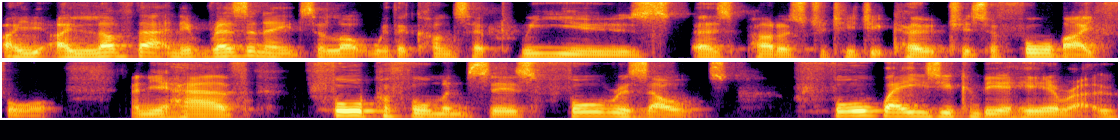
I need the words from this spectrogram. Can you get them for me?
I, I love that, and it resonates a lot with a concept we use as part of strategic coach. It's a four by four, and you have four performances, four results, four ways you can be a hero,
